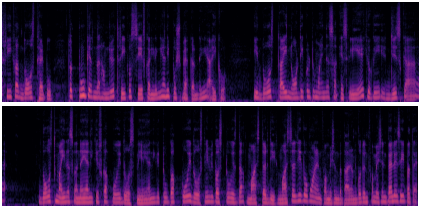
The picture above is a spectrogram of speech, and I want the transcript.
थ्री का दोस्त है टू तो टू के अंदर हम जो है थ्री को सेव कर लेंगे, यानी पुश बैक कर देंगे आई को। ये दोस्त I not equal to minus one इसलिए, क्योंकि जिसका दोस्त माइनस वन है, यानी कि उसका कोई दोस्त नहीं है, यानी कि टू का कोई दोस्त नहीं because two is the master ji. Master ji को कौन इन्फॉर्मेशन बता रहे हैं? उनको तो इन्फॉर्मेशन पहले से ही पता है।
